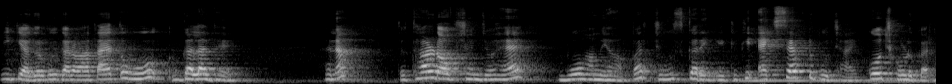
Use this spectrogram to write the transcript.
ठीक है अगर कोई करवाता है तो वो गलत है है ना? तो थर्ड ऑप्शन जो है वो हम यहाँ पर चूज़ करेंगे क्योंकि एक्सेप्ट पूछा है को छोड़कर।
